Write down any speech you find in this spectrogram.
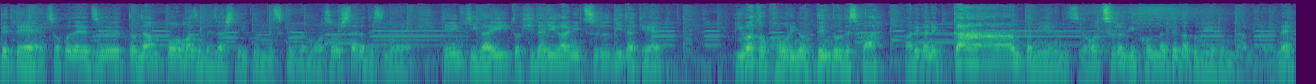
出てそこでずっと南方をまず目指していくんですけれどもそうしたらですね天気がいいと左側に剣岳岩と氷の殿堂ですか？あれがねガーンと見えるんですよ。剣こんなでかく見えるんだみたいなね、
